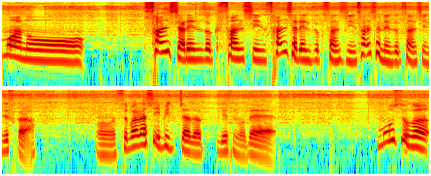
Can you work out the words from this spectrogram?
もうあのー、3者連続三振、3者連続三振、3者連続三振ですから、うん、素晴らしいピッチャーですので、もう一度が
